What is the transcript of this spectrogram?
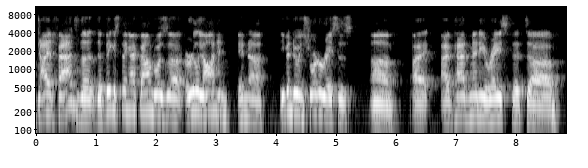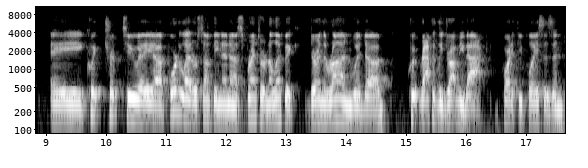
diet fads. The the biggest thing I found was uh, early on in in uh, even doing shorter races. Um, I I've had many a race that uh, a quick trip to a uh, portalet or something in a sprint or an Olympic during the run would uh, quick rapidly drop me back quite a few places and.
